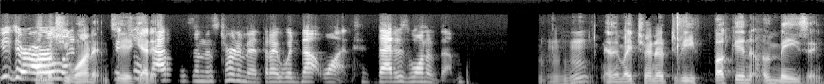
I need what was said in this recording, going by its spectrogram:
Dude, there how are a much lot you want it until you get it. battles in this tournament that I would not want. That is one of them. hmm And it might turn out to be fucking amazing.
